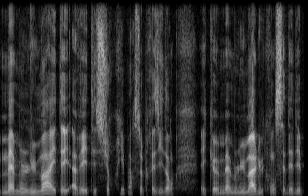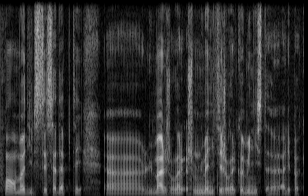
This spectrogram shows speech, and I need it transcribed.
même l'UMA avait été surpris par ce président et que même l'UMA lui concédait des points en mode il sait s'adapter. Euh, L'UMA, l'Humanité, journal communiste euh, à l'époque,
